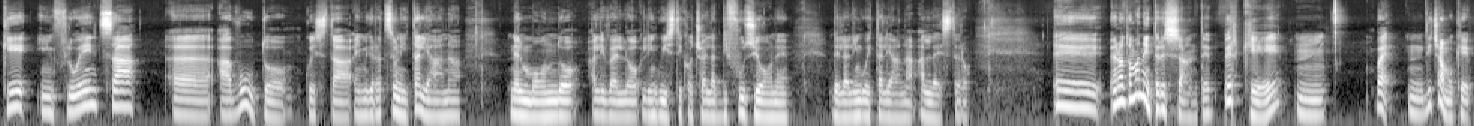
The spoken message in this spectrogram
che influenza eh, ha avuto questa immigrazione italiana nel mondo a livello linguistico, cioè la diffusione della lingua italiana all'estero. E è una domanda interessante perché, mh, mm, beh, mm, diciamo che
